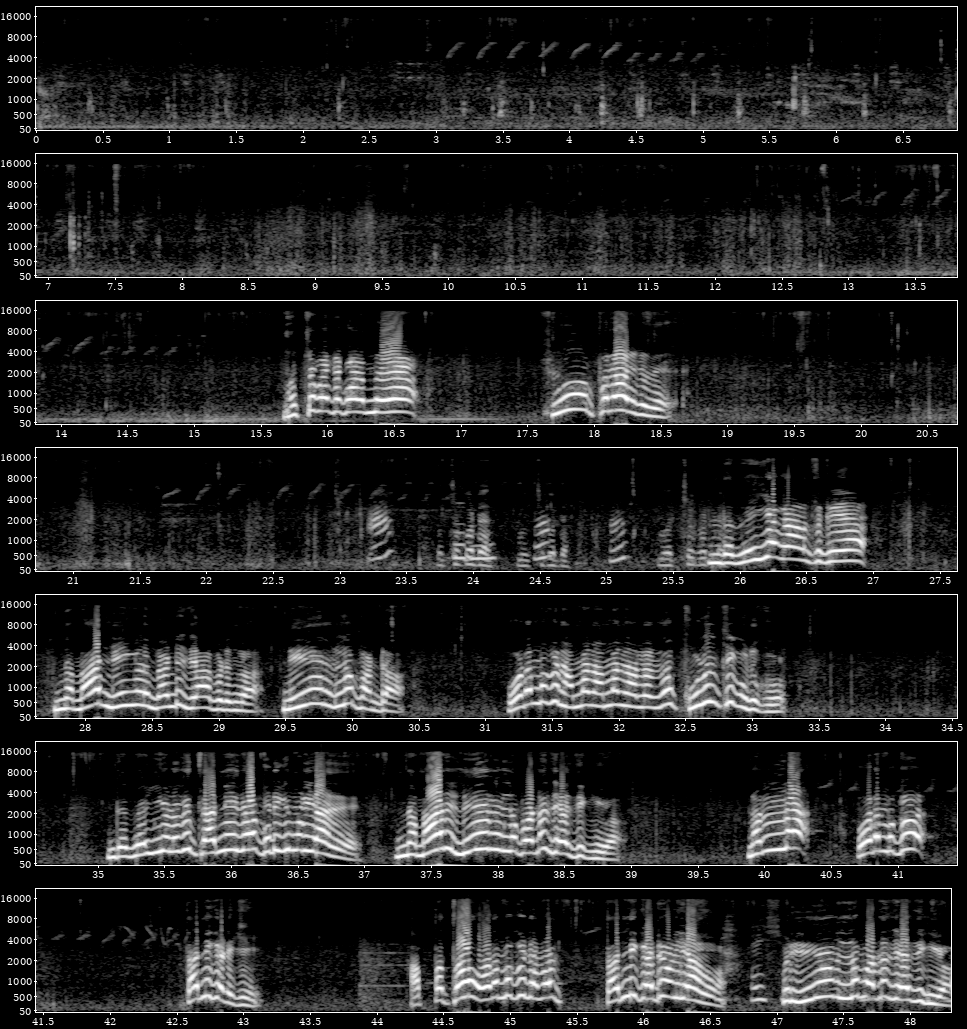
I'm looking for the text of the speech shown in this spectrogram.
முச்சக்கொட்டை குழம்பு. சூப்பராக இருக்குது. இந்த வெய்ய காலத்துக்கு இந்த மாதிரி நீங்களும் கண்டு சாப்பிடுங்க. நீர் இல்லை பண்டம் உடம்புக்கு நம்ம நம்ம நல்லது குளிர்ச்சி கொடுக்கும். இந்த வெயிலுக்கு தண்ணி தான் குடிக்க முடியாது. இந்த மாதிரி நீர் இல்லை பண்டம் சேர்த்துக்கிங்க. நல்லா உடம்புக்கு தண்ணி கிடைக்கும். அப்போ தான் உடம்புக்கு நம்ம தண்ணி கட்டுப்படியாகும் இப்படி நீர் இல்லை பண்டம் சேர்த்துக்கிங்க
